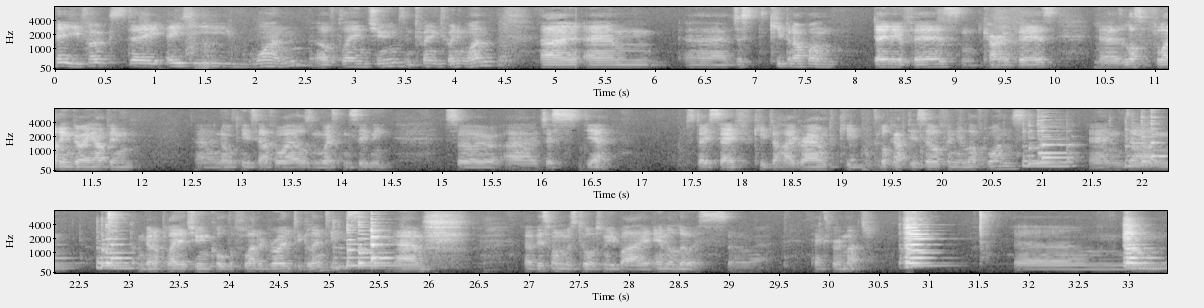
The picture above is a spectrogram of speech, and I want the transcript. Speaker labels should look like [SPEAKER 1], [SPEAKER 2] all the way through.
[SPEAKER 1] Hey folks, day 81 of playing tunes in 2021. I am uh, just keeping up on daily affairs and current affairs. Uh, there's lots of flooding going up in uh, North New South Wales and Western Sydney. So uh, just, yeah, stay safe, keep the high ground, keep look after yourself and your loved ones. And um, I'm going to play a tune called The Flooded Road to Glenties. Um, uh, this one was taught to me by Emma Lewis. So, Thanks very much. Um,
